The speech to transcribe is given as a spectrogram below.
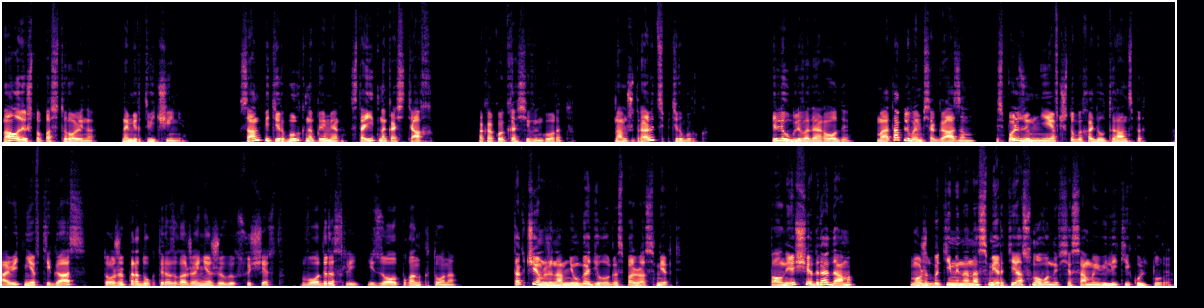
Мало ли что построено на мертвечине. Санкт-Петербург, например, стоит на костях. А какой красивый город. Нам же нравится Петербург. Или углеводороды. Мы отапливаемся газом, используем нефть, чтобы ходил транспорт. А ведь нефть и газ – тоже продукты разложения живых существ, водорослей и зоопланктона. Так чем же нам не угодила госпожа смерть? Вполне щедрая дама. Может быть, именно на смерти и основаны все самые великие культуры.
